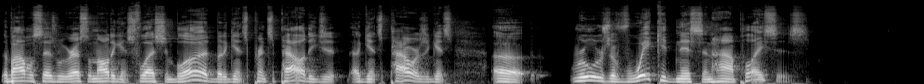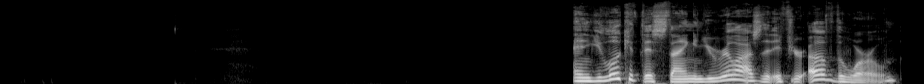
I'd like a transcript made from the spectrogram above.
The Bible says we wrestle not against flesh and blood, but against principalities, against powers, against uh, rulers of wickedness in high places. And you look at this thing and you realize that if you're of the world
